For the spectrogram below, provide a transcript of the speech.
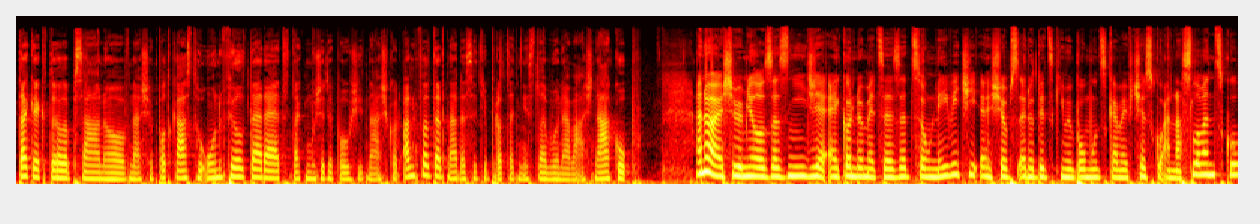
Tak, jak to je psáno v našem podcastu Unfiltered, tak můžete použít náš kód Unfiltered na 10% slevu na váš nákup. Ano, a ještě by mělo zaznít, že e-kondomy.cz jsou největší e-shop s erotickými pomůckami v Česku a na Slovensku.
